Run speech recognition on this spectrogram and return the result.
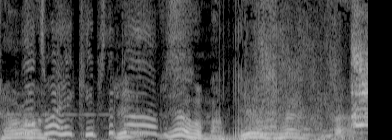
That's why he keeps the doves. Oh, my dear.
